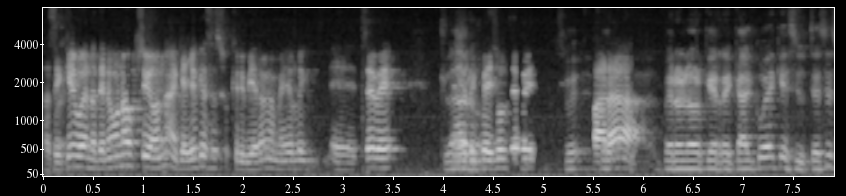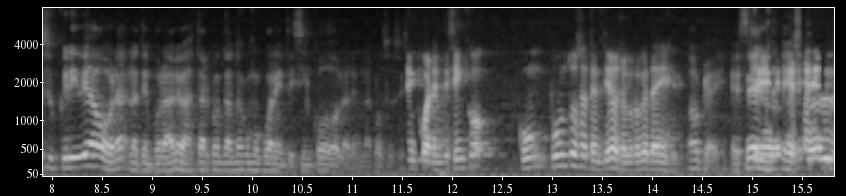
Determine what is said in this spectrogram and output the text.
Así que bueno, tenemos una opción, aquellos que se suscribieron a Major League eh, TV, claro. TV, para... Pero, lo que recalco es que si usted se suscribe ahora, la temporada le va a estar contando como 45 dólares, una cosa así. Sí, 45.78 creo que te dije. Ok, ese es, el,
